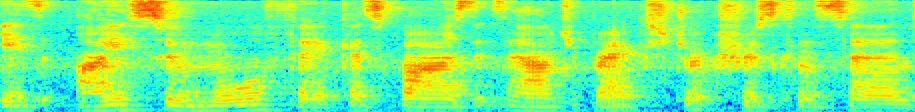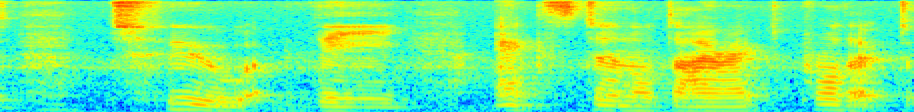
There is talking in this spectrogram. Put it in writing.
is isomorphic as far as its algebraic structure is concerned to the external direct product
